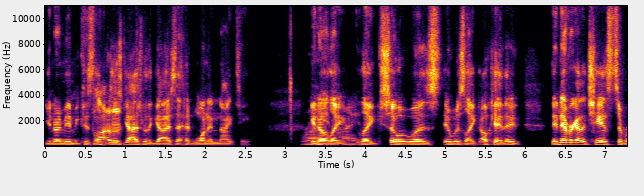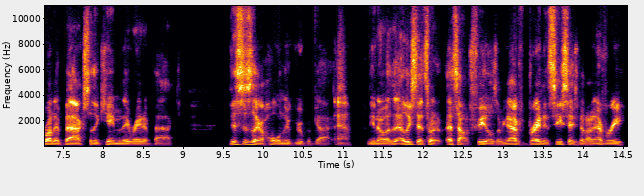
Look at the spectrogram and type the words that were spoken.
You know what I mean? Because a lot mm-hmm. of those guys were the guys that had won in 19. Right, you know, like right. like so it was it was like okay they they never got a chance to run it back, so they came and they ran it back. This is like a whole new group of guys. Yeah. You know, at least that's what that's how it feels. I mean, after Brandon Cisse has been on every.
